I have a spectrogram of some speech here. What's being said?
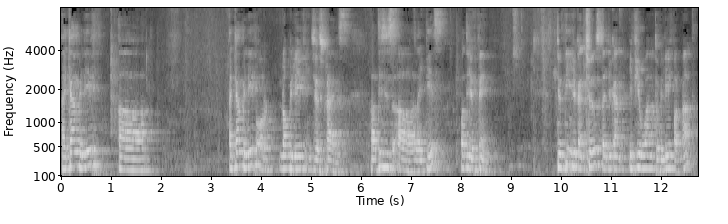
I can't believe, uh, I can't believe or not believe in Jesus Christ. Uh, this is uh, like this. What do you think? Do you think you can choose that you can, if you want to believe or not?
